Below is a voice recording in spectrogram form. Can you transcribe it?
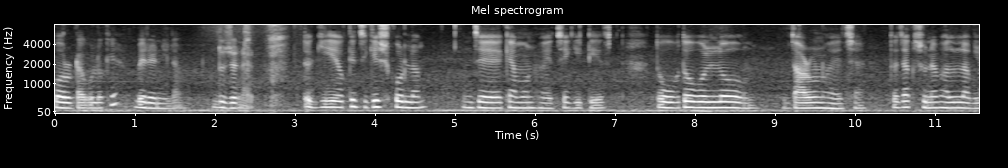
পরোটাগুলোকে বেড়ে নিলাম দুজনের। তো গিয়ে ওকে জিজ্ঞেস করলাম যে কেমন হয়েছে, কি টেস্ট তো ও তো বলল দারুণ হয়েছে। তো যাক, শুনে ভালো লাগল।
